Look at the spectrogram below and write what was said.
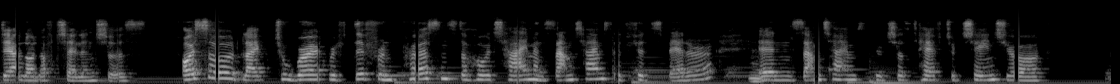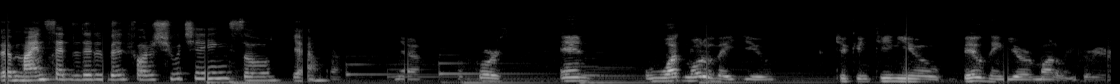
there are a lot of challenges. Also, like to work with different persons the whole time, and sometimes it fits better, Mm. and sometimes you just have to change your uh, mindset a little bit for the shooting. So yeah. Yeah, of course. And what motivates you to continue building your modeling career?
